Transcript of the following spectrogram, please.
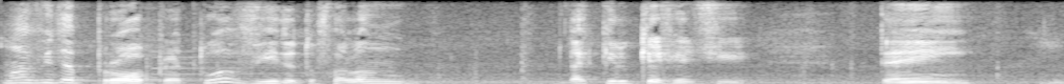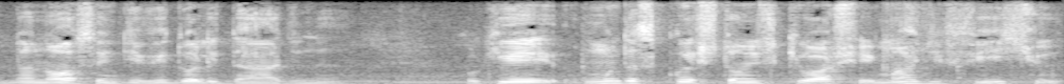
uma vida própria, a tua vida. Estou falando daquilo que a gente tem na nossa individualidade, né? Porque uma das questões que eu achei mais difícil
